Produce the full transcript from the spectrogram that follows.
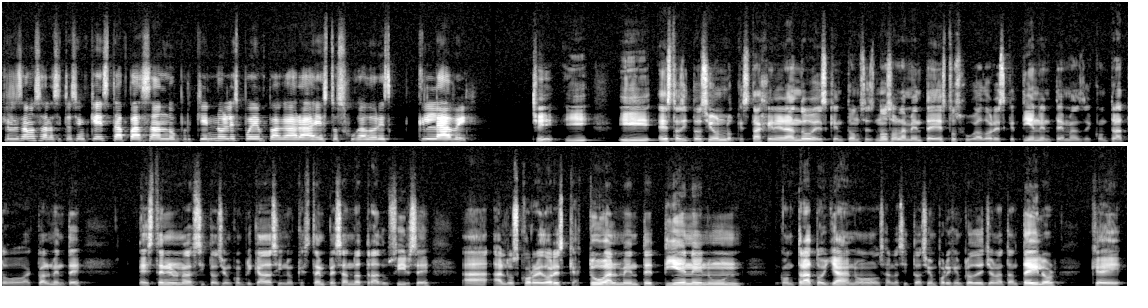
regresamos a la situación, ¿qué está pasando? ¿Por qué no les pueden pagar a estos jugadores clave? Sí, y, Y esta situación lo que está generando es que entonces no solamente estos jugadores que tienen temas de contrato actualmente estén en una situación complicada, sino que está empezando a traducirse a, a los corredores que actualmente tienen un contrato ya, ¿no? O sea, la situación, por ejemplo, de Jonathan Taylor, que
